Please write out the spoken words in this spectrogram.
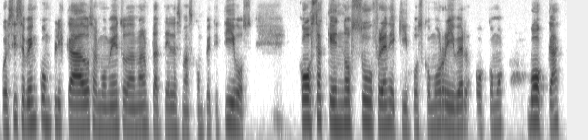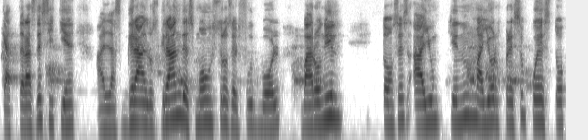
pues sí se ven complicados al momento de armar planteles más competitivos, cosa que no sufren equipos como River o como Boca, que atrás de sí tienen a las gran, los grandes monstruos del fútbol varonil. Entonces hay un, tienen un mayor presupuesto,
